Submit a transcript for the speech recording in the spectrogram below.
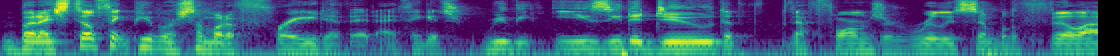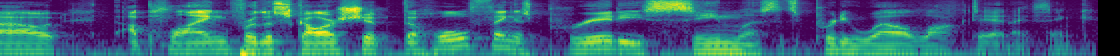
but I still think people are somewhat afraid of it. I think it's really easy to do. The, the forms are really simple to fill out. Applying for the scholarship, the whole thing is pretty seamless. It's pretty well locked in, I think.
